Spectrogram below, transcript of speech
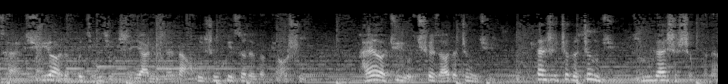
在，需要的不仅仅是亚历山大绘声绘色的个描述，还要具有确凿的证据。但是这个证据应该是什么呢？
